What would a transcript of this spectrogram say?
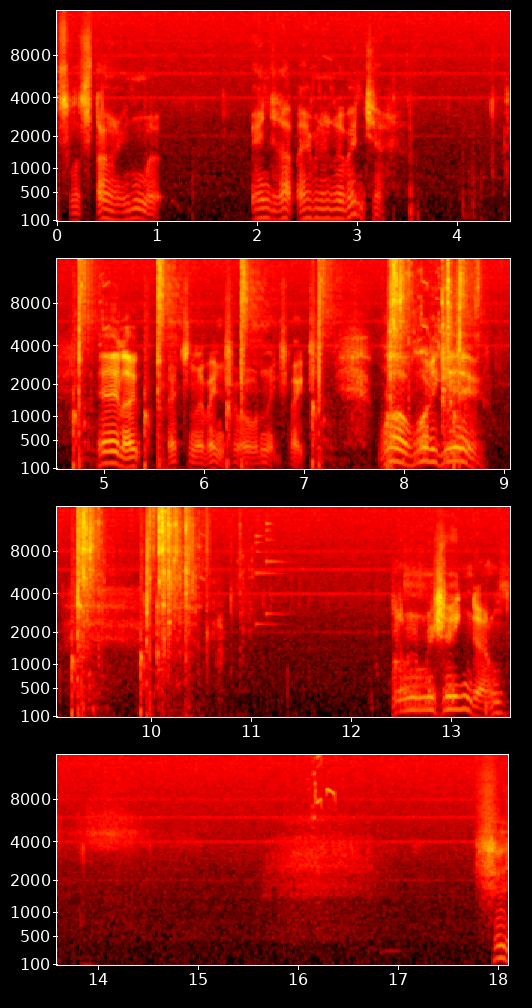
some stone, but ended up having an adventure. Hello, that's an adventure I wasn't expecting. Whoa, what are you? Blowing machine gun? Phew.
